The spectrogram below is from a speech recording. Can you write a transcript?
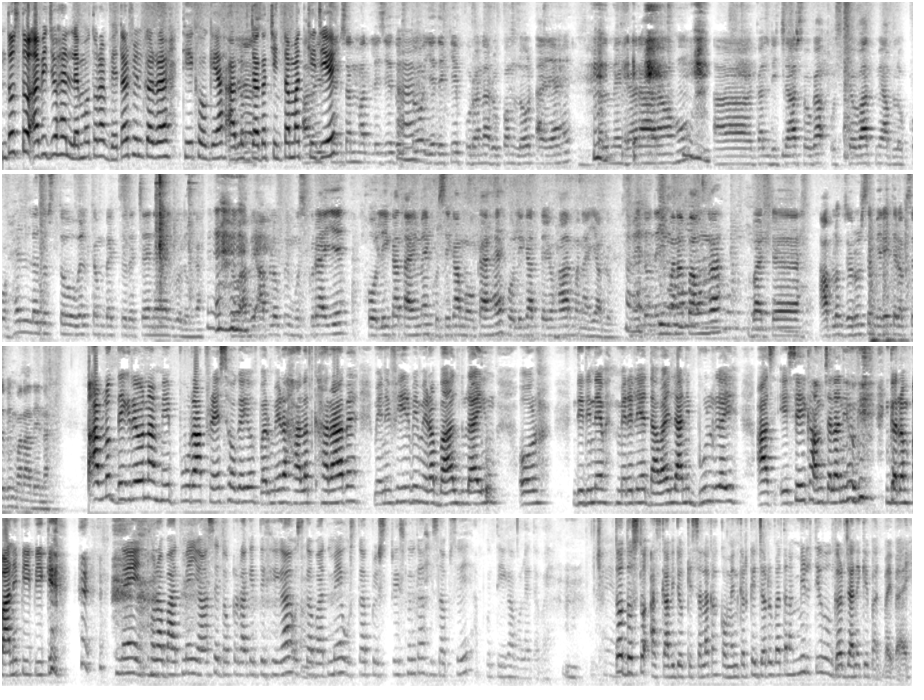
दोस्तों अभी जो है लेमो थोड़ा बेहतर फील कर रहा है। ठीक हो गया। आप लोग ज़्यादा चिंता मत कीजिए। टेंशन मत लीजिए दोस्तों। ये देखिए पुराना रूपम लौट आया है। कल मैं घर आ रहा हूँ। कल रिचार्ज होगा। उसके बाद मैं आप लोग को हेलो दोस्तों welcome back to the channel बोलूँगा। तो अभी आप लोग भी मुस्कुराइए। होली का टाइम है खुशी का मौका है। होली का त्योहार मनाइए आप लोग। मैं तो नहीं मना पाऊँगा बट आप लोग ज़रूर से मेरी तरफ़ से भी मना देना। आप लोग देख रहे हो ना मैं पूरा फ्रेश हो गई हूँ पर मेरा हालत ख़राब है। मैंने फिर भी मेरा बाल धुलाई हूँ और दीदी ने मेरे लिए दवाई लानी भूल गई। आज ऐसे ही काम चलानी होगी गर्म पानी पी पी के। नहीं थोड़ा बाद में यहाँ से डॉक्टर आके देखेगा उसका बाद में उसका प्रिस्क्रिप्शन का हिसाब से आपको देगा बोला है दवाई। तो दोस्तों आज का वीडियो कैसा लगा? कमेंट करके ज़रूर बताना। मिलती हूँ घर जाने के बाद। Bye bye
